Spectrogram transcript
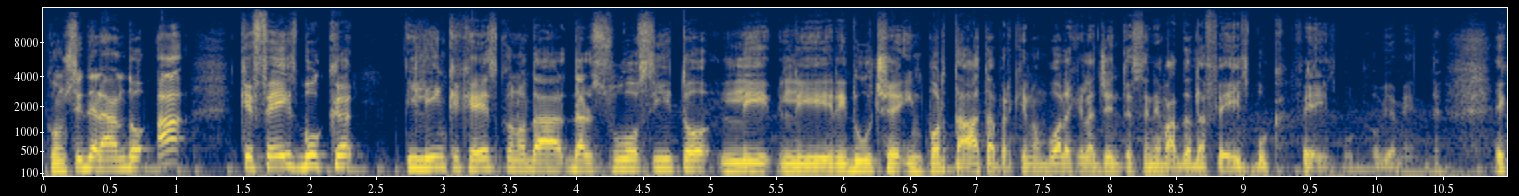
Considerando A che Facebook i link che escono da, dal suo sito li, li, riduce in portata perché non vuole che la gente se ne vada da Facebook, Facebook ovviamente. E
